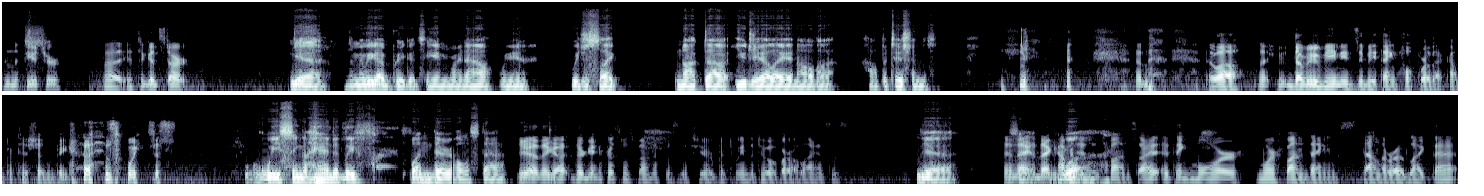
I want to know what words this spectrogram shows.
in the future, but it's a good start. Yeah. I mean, we got a pretty good team right now. We, we just like knocked out UJLA and all the competitions. well, WB needs to be thankful for that competition because we just We single-handedly fund their whole staff. yeah they got they're getting Christmas bonuses this year between the two of our alliances. Yeah. And So, that, that what- competition's fun. So I, I think more more fun things down the road like that,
